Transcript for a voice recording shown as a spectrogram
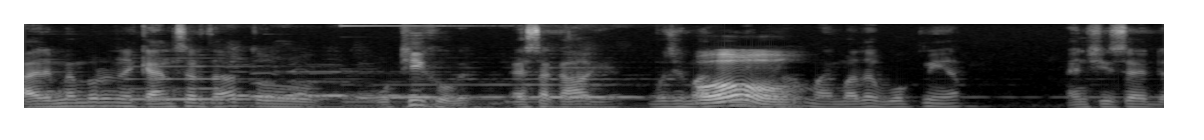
आई रिमेम्बर उन्हें कैंसर था तो वो ठीक हो गए ऐसा कहा गया। मुझे Oh. My mother woke me up and she said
